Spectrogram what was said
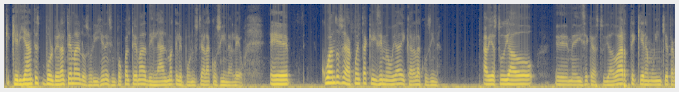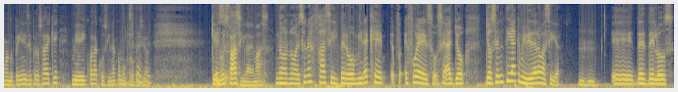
que- quería antes volver al tema de los orígenes y un poco al tema del alma que le pone usted a la cocina, Leo. Eh, ¿Cuándo se da cuenta que dice me voy a dedicar a la cocina? Había estudiado, eh, me dice que había estudiado arte, que era muy inquieta cuando pequeña, y dice, pero ¿sabe qué? Me dedico a la cocina como profesión. Que no es fácil, además. No, no, eso no es fácil, pero mira que fue, eso. O sea, yo, yo sentía que mi vida era vacía. Eh, desde los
